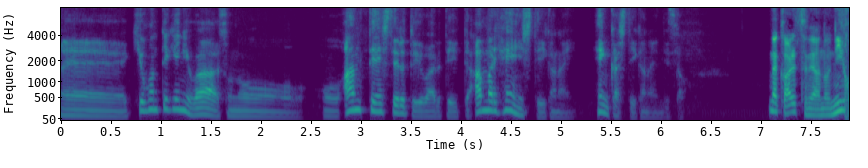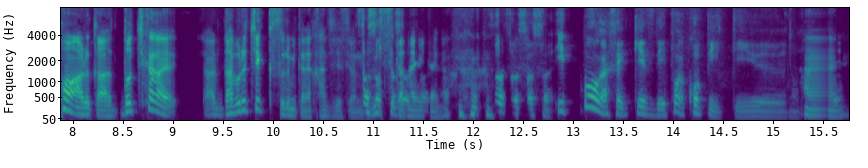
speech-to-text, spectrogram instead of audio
えー基本的には、その、お安定してると言われていて、あんまり変異していかない、変化していかないんですよ。なんかあれですね、あの、2本あるから、どっちかがあダブルチェックするみたいな感じですよね。そうそうそうそう。そうそうそうそう。一方が設計図で、一方がコピーっていうのがはい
